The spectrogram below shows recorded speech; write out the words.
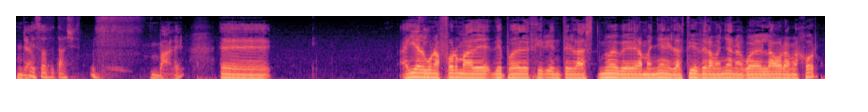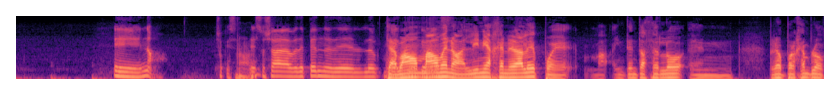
Ya, Esos detalles. vale. Eh, ¿Hay alguna forma de, de poder decir entre las 9 de la mañana y las 10 de la mañana cuál es la hora mejor? Eh, no, yo qué sé. No. Eso ya depende del. O sea, de más, más o menos en líneas generales, pues intenta hacerlo en... Pero, por ejemplo,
